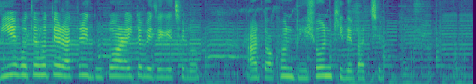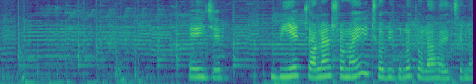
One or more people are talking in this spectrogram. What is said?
বিয়ে হতে হতে রাত্রি দুটো আড়াইটা বেজে গেছিল। আর তখন ভীষণ খিদে পাচ্ছিল। এই যে, বিয়ে চলার সময় এই ছবিগুলো তোলা হয়েছিল।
